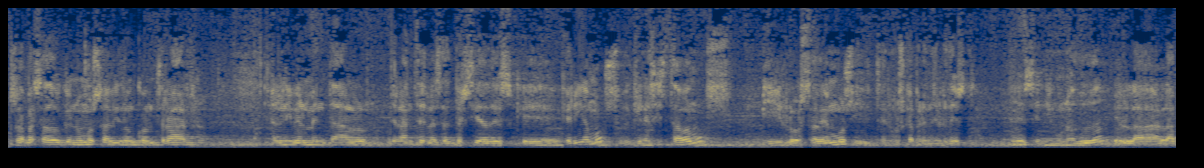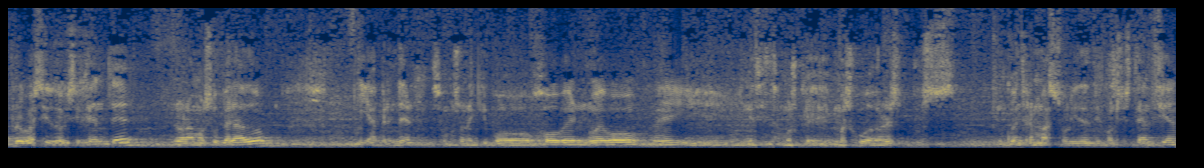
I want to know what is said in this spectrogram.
Nos ha pasado que no hemos sabido encontrar el nivel mental delante de las adversidades que queríamos, que necesitábamos, y lo sabemos y tenemos que aprender de esto, ¿eh? sin ninguna duda. La, la, prueba ha sido exigente, no la hemos superado y aprender. Somos un equipo joven, nuevo ¿eh? y necesitamos que más jugadores pues, encuentren más solidez y consistencia,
